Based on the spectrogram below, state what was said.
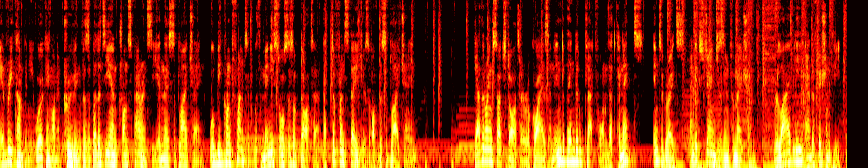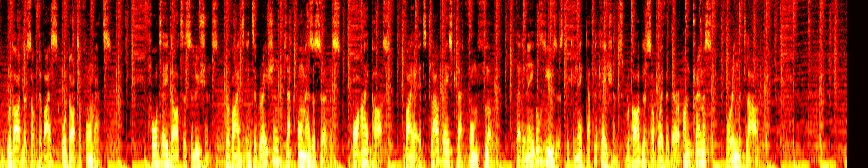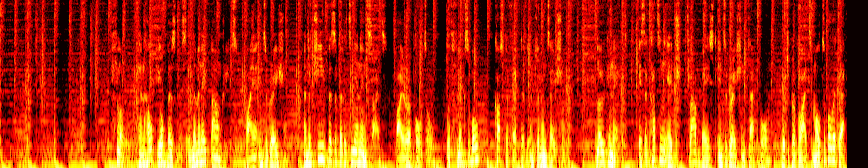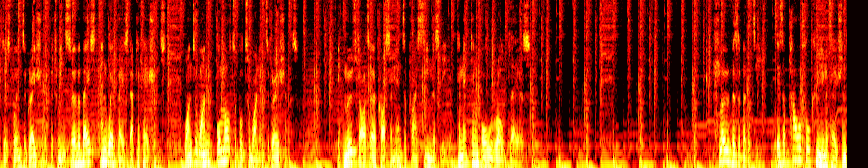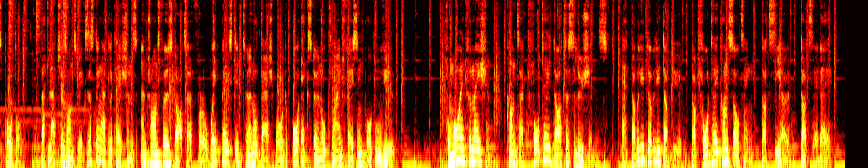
Every company working on improving visibility and transparency in their supply chain will be confronted with many sources of data at different stages of the supply chain. Gathering such data requires an independent platform that connects, integrates, and exchanges information reliably and efficiently, regardless of device or data formats. Forte Data Solutions provides Integration Platform as a Service, or iPaaS, via its cloud-based platform Flow that enables users to connect applications regardless of whether they're on-premise or in the cloud. Flow can help your business eliminate boundaries via integration and achieve visibility and insights via a portal with flexible, cost-effective implementation. Flow Connect is a cutting-edge cloud-based integration platform which provides multiple adapters for integration between server-based and web-based applications, one-to-one or multiple-to-one integrations. It moves data across an enterprise seamlessly, connecting all role players. Flow Visibility is a powerful communications portal that latches onto existing applications and transfers data for a web-based internal dashboard or external client-facing portal view. For more information, contact Forte Data Solutions at www.forteconsulting.co.za.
